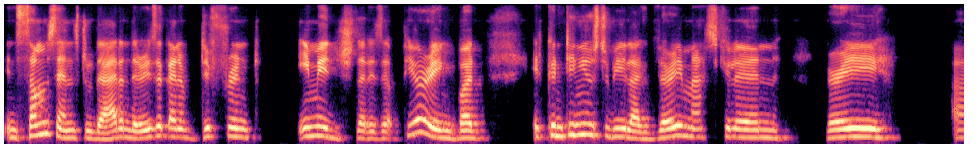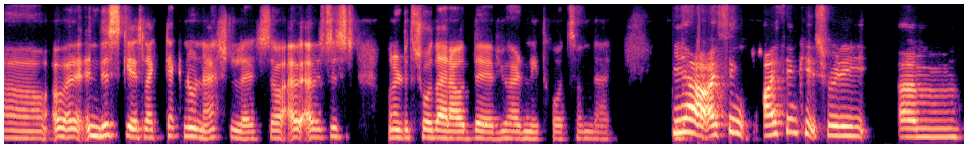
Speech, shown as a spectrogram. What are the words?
in some sense to that. And there is a kind of different image that is appearing, but it continues to be like very masculine, very uh, oh, in this case, like techno-nationalist. So I, I was just wanted to throw that out there if you had any thoughts on that. Yeah, I think I think it's really um,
